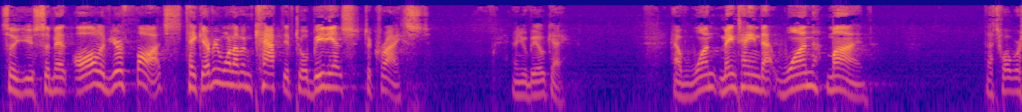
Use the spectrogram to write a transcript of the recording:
So you submit all of your thoughts, take every one of them captive to obedience to Christ, and you'll be okay. Have one, maintain that one mind. That's what we're,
